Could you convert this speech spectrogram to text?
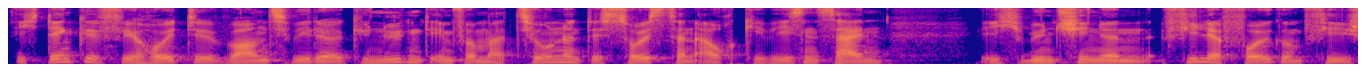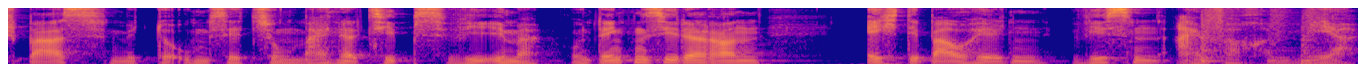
Ich denke, für heute waren es wieder genügend Informationen, das soll es dann auch gewesen sein. Ich wünsche Ihnen viel Erfolg und viel Spaß mit der Umsetzung meiner Tipps wie immer. Und denken Sie daran, echte Bauhelden wissen einfach mehr.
